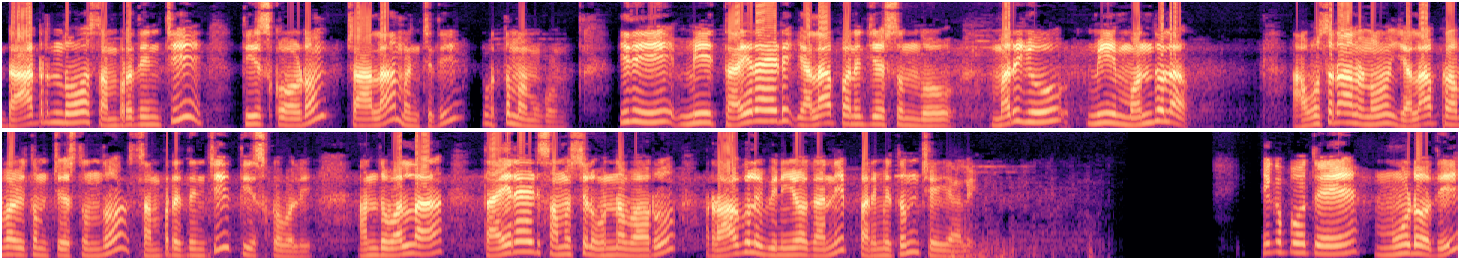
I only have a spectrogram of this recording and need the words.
డాక్టర్తో సంప్రదించి తీసుకోవడం చాలా మంచిది ఉత్తమం ఇది మీ థైరాయిడ్ ఎలా పనిచేస్తుందో మరియు మీ మందుల అవసరాలను ఎలా ప్రభావితం చేస్తుందో సంప్రదించి తీసుకోవాలి. అందువల్ల థైరాయిడ్ సమస్యలు ఉన్నవారు రాగుల వినియోగాన్ని పరిమితం చేయాలి. ఇకపోతే మూడోది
